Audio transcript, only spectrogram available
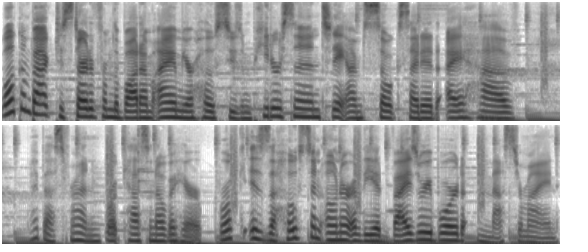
Welcome back to Started from the Bottom. I am your host, Susan Petersen. Today I'm so excited. I have my best friend, Brooke Casanova, here. Brooke is the host and owner of the Advisory Board Mastermind.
